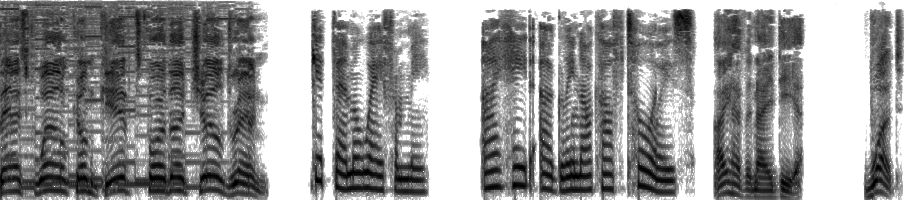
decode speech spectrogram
best welcome gifts for the children. Get them away from me. I hate ugly knockoff toys. I have an idea. What?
